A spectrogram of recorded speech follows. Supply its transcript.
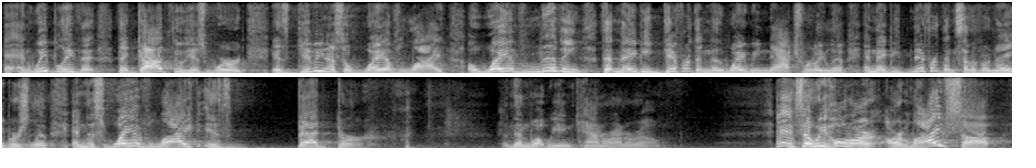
and we believe that, that God, through His Word, is giving us a way of life, a way of living that may be different than the way we naturally live, and may be different than some of our neighbors live. And this way of life is better than what we encounter on our own. And so we hold our, our lives up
